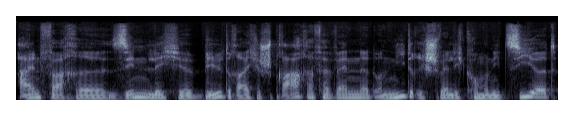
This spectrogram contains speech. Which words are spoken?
einfache, sinnliche, bildreiche Sprache verwendet und niedrigschwellig kommuniziert.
